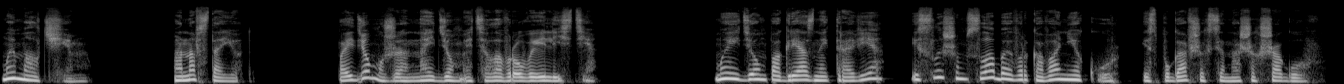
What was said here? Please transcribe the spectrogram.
Мы молчим. Она встает. Пойдем уже найдем эти лавровые листья. Мы идем по грязной траве и слышим слабое воркование кур, испугавшихся наших шагов.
